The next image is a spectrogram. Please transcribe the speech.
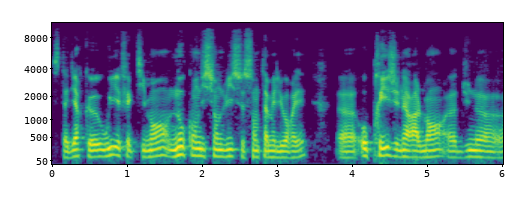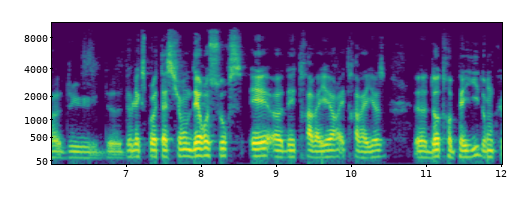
C'est-à-dire que oui, effectivement, nos conditions de vie se sont améliorées euh, au prix généralement euh, euh, de, l'exploitation des ressources et des travailleurs et travailleuses d'autres pays. Donc,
